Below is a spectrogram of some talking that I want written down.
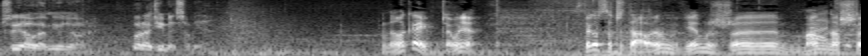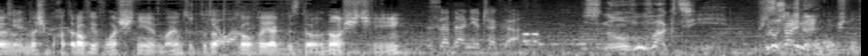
Przyjąłem, Junior. Poradzimy sobie. No okej, czemu nie? Z tego co czytałem, wiem, że mam Tak, nasze, słyszycie? nasi bohaterowie właśnie mają też dodatkowe jakby zdolności. Zadanie czeka. Znowu w akcji. Ruszajmy! Ugłośnić.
